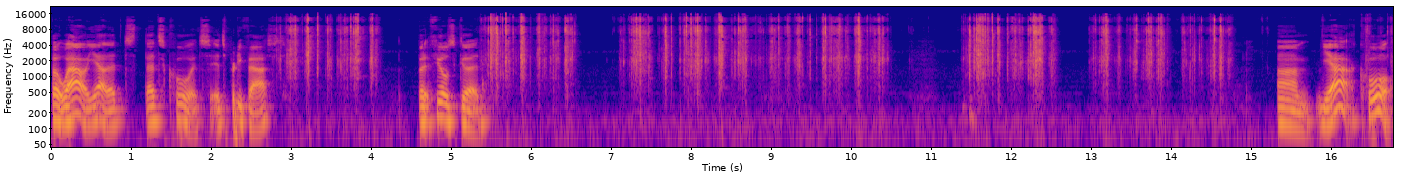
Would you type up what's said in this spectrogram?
but wow, yeah, that's, that's cool. It's, it's pretty fast, but it feels good. Um, yeah, cool.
